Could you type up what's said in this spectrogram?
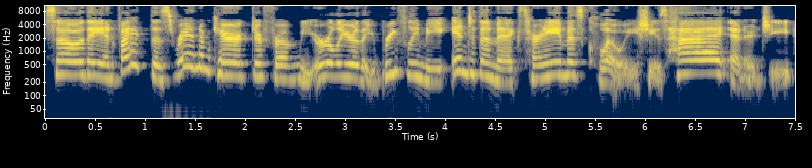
So they invite this random character from earlier that you briefly meet into the mix. Her name is Chloe. She is high energy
